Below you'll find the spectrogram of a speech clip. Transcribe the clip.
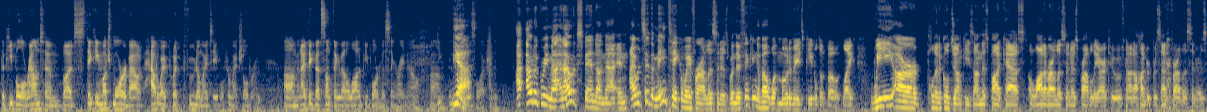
the people around him, but thinking much more about how do I put food on my table for my children. Um, and I think that's something that a lot of people are missing right now. Um, Yeah. this election. I, I would agree, Matt, and I would expand on that. And I would say the main takeaway for our listeners when they're thinking about what motivates people to vote, like we are political junkies on this podcast. A lot of our listeners probably are too, if not 100% of our listeners.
